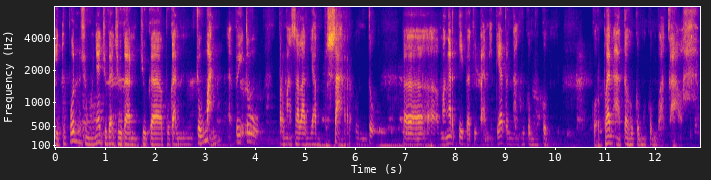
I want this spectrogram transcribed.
itu pun semuanya juga juga juga bukan cuman, tapi itu permasalahan yang besar untuk uh, mengerti bagi panitia tentang hukum-hukum korban atau hukum-hukum wakalah.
